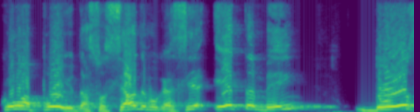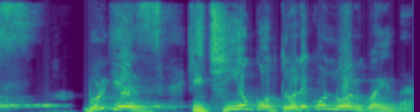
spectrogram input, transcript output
com o apoio da social-democracia e também dos burgueses, quem tinha o controle econômico ainda.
